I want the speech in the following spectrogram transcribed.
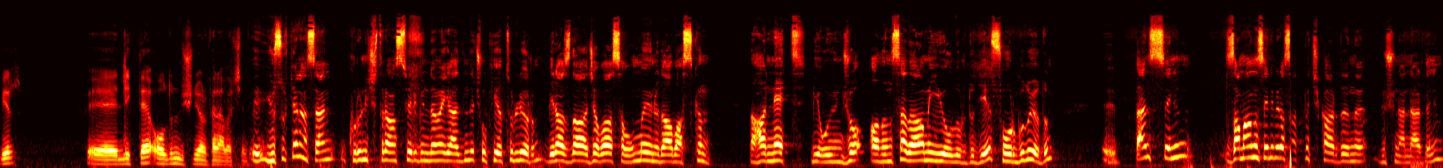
bir e, ligde olduğunu düşünüyorum Fenerbahçe'nin. E, Yusuf Kenan sen Kurunic transferi gündeme geldiğinde çok iyi hatırlıyorum. Biraz daha acaba savunma yönü daha baskın, daha net bir oyuncu alınsa daha mı iyi olurdu diye sorguluyordun. E, Ben senin zamanın seni biraz haklı çıkardığını düşünenlerdenim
